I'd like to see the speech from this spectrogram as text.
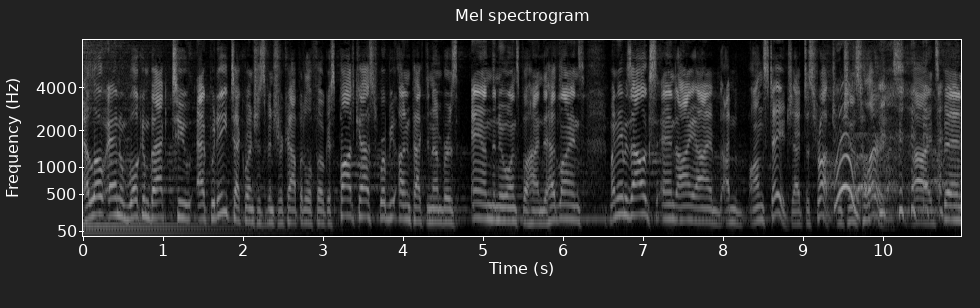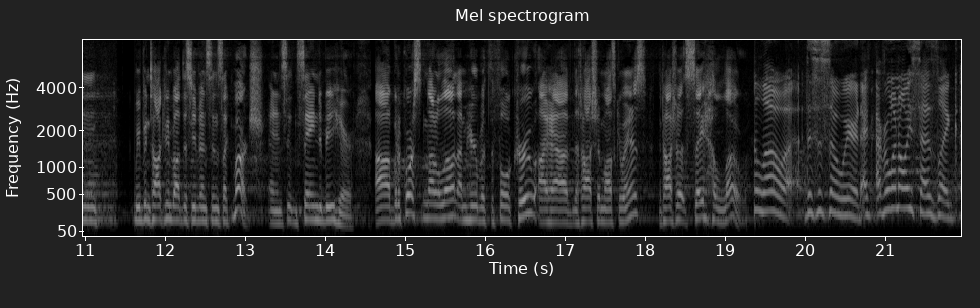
Hello and welcome back to Equity, TechCrunch's venture capital focused podcast, where we unpack the numbers and the nuance behind the headlines. My name is Alex, and I, I'm, I'm on stage at Disrupt, which is hilarious. Uh, it's been we've been talking about this event since like March, and it's insane to be here. Uh, but of course, I'm not alone. I'm here with the full crew. I have Natasha Mascarenhas. Natasha, say hello. Hello. This is so weird. I, everyone always says like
